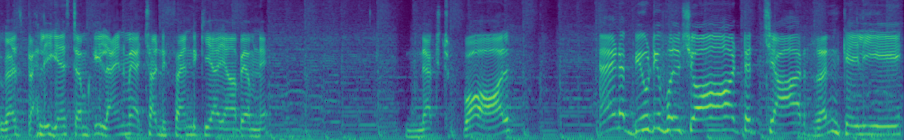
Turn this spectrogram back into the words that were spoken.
तो गैस पहली गेंद स्टंप की लाइन में अच्छा डिफेंड किया यहाँ पे हमने। Next ball and beautiful shot चार रन के लिए।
